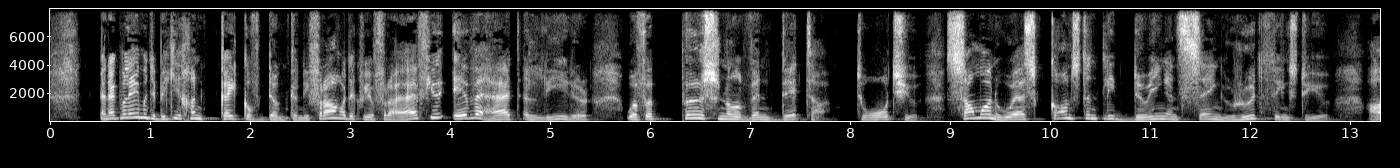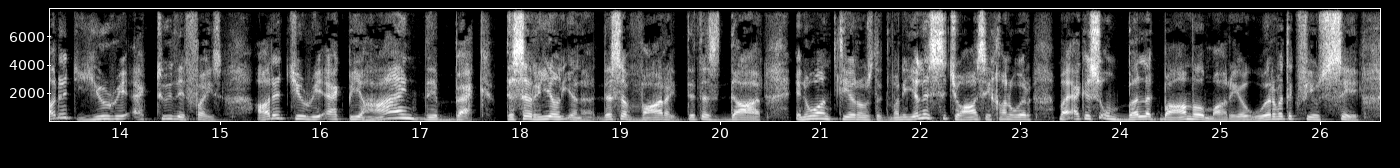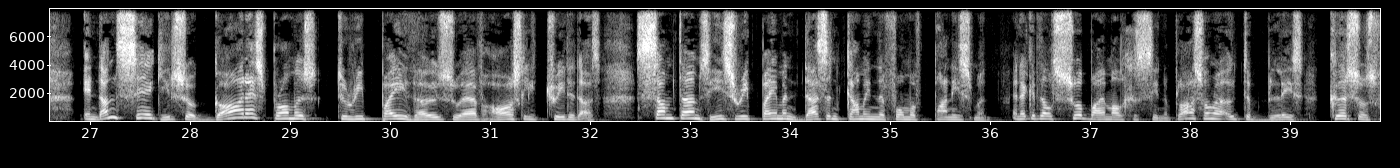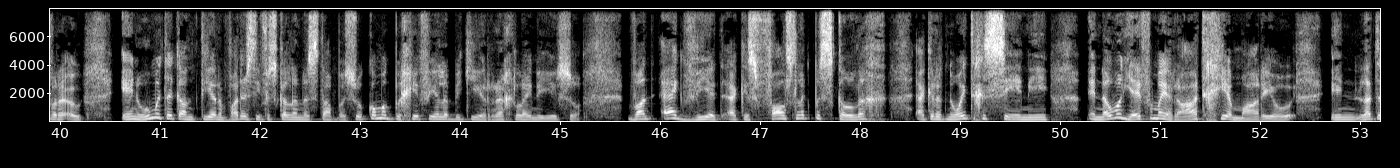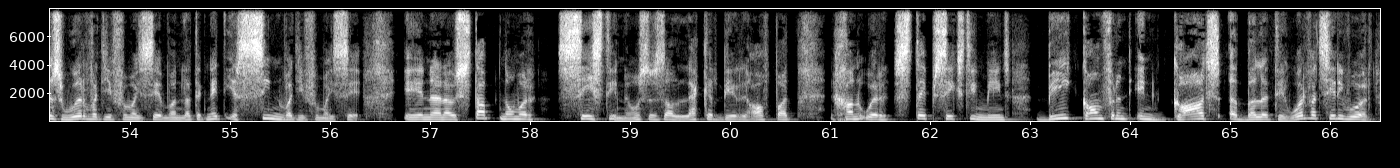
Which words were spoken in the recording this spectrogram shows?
En ek wil hê jy moet 'n bietjie gaan kyk of dink en die vraag wat ek vir jou vra, have you ever had a leader with a personal vendetta? towards you someone who has constantly doing and saying rude things to you how did you react to their face how did you react behind their back dis 'n reël ene. Dis 'n waarheid. Dit is daar. En hoe hanteer ons dit? Want die hele situasie gaan oor maar ek is onbillik behandel Mario. Hoor wat ek vir jou sê. En dan sê ek hierso God has promised to repay those who have harshly treated us. Sometimes his repayment doesn't come in the form of punishment. En ek het al so baie maal gesien in plaas van 'n ou te bless kurs ons vir 'n ou. En hoe moet ek hanteer wat is die verskillende stappe? So kom ek begee vir julle 'n bietjie riglyne hierso. Want ek weet ek is valslik beskuldig ek het dit nooit gesê nie. En nou wil jy vir my raad gee Mario en laat ons hoor wat jy vir my sê want laat ek net eers sien wat jy vir my sê. En eh, nou stap nommer 16 ons is al lekker deur die halfpad gaan oor step 16 means be confident in God's ability. Hoor wat sê die woord.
